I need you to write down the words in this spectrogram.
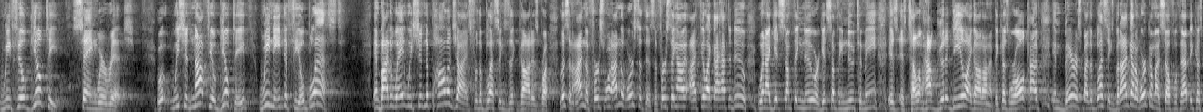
we feel guilty saying we're rich. We should not feel guilty. We need to feel blessed. And by the way, we shouldn't apologize for the blessings that God has brought. Listen, I'm the first one, I'm the worst at this. The first thing I, I feel like I have to do when I get something new or get something new to me is, is tell them how good a deal I got on it because we're all kind of embarrassed by the blessings. But I've got to work on myself with that because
